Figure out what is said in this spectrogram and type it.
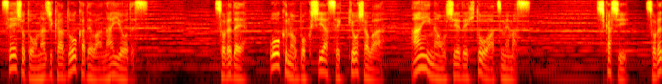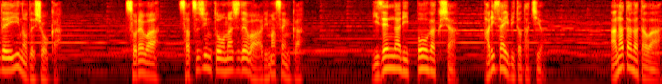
聖書と同じかどうかではないようです。それで、多くの牧師や説教者は、安易な教えで人を集めます。しかし、それでいいのでしょうか。それは、殺人と同じではありませんか。偽善な立法学者、パリサイ人たちよ。あなた方は、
